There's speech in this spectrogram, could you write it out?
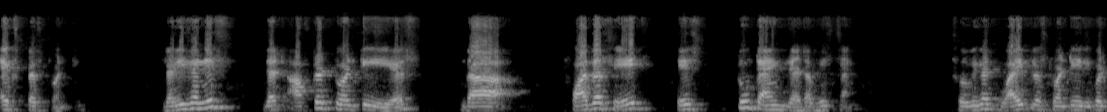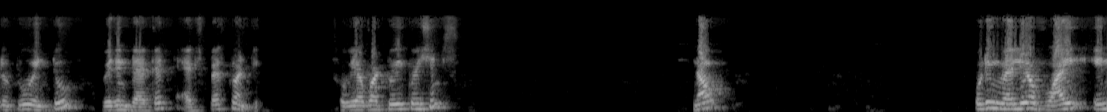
x plus 20. The reason is that after 20 years, the father's age is two times that of his son. So we get y plus 20 is equal to 2 into within bracket x plus 20. So we have got two equations. Now, putting value of y in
